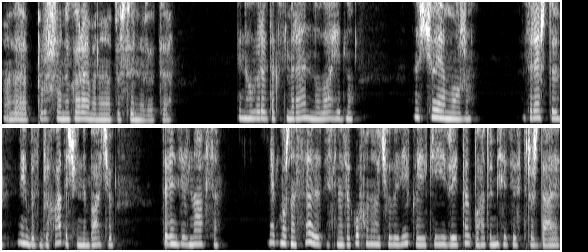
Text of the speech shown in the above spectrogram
але прошу, не карай мене надто сильно за це. Він говорив так смиренно, лагідно. Ну, що я можу? Зрештою, міг би збрехати, що не бачив, та він зізнався. Як можна сердитись на закоханого чоловіка, який вже й так багато місяців страждає?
